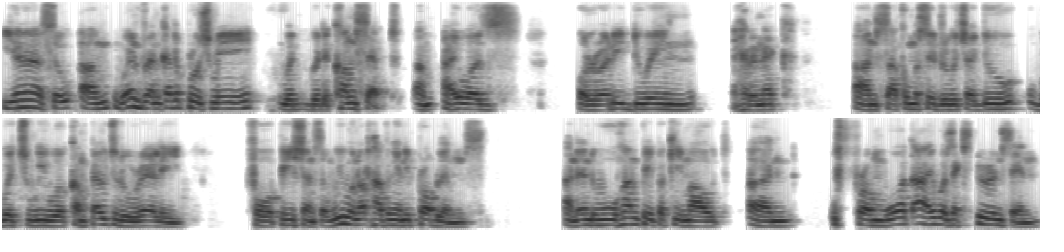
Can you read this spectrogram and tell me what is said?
Yeah, so um, when Venkat approached me with, with the concept, um, I was already doing head and neck and sarcoma surgery, which I do, which we were compelled to do rarely for patients, and we were not having any problems. And then the Wuhan paper came out, and from what I was experiencing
